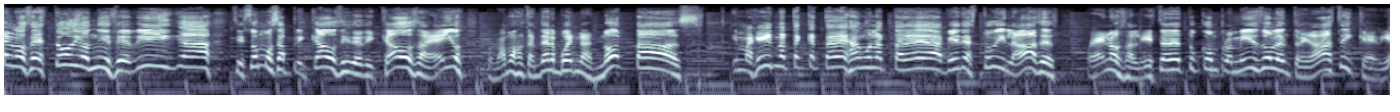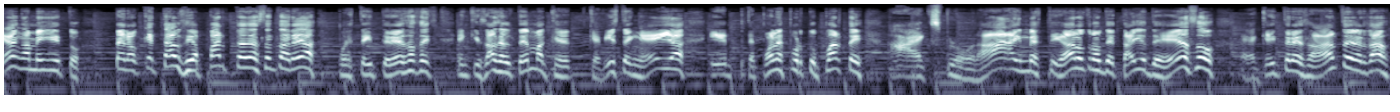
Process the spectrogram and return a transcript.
En los estudios ni se diga, si somos aplicados y dedicados a ellos, pues vamos a tener buenas notas. Imagínate que te dejan una tarea, vienes tú y la haces. Bueno, saliste de tu compromiso, lo entregaste y qué bien, amiguito. Pero qué tal si aparte de esta tarea, pues te interesas en, quizás el tema que, que, viste en ella y te pones por tu parte a explorar, a investigar otros detalles de eso. Eh, qué interesante, ¿verdad?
